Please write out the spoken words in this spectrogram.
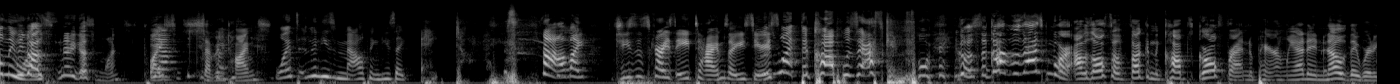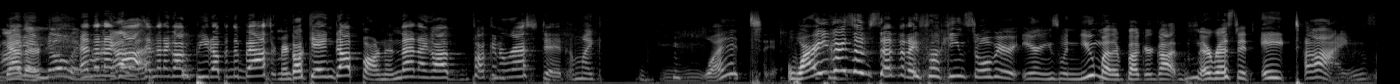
"Only he once." goes, no, he goes once, twice, Yeah. seven times. Once, and then he's mouthing. He's like, eight times. I'm like, Jesus Christ, eight times? Are you serious? What the cop was asking for. He goes, the cop was asking for it. I was also fucking the cop's girlfriend. Apparently, I didn't know they were together. I didn't know they and were then I got, and then I got beat up in the bathroom. I got ganged up on, and then I got fucking arrested. I'm like, what? Why are you guys upset that I fucking stole of earrings when you motherfucker got arrested eight times?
